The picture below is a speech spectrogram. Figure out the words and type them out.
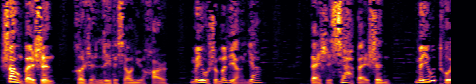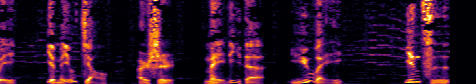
上半身和人类的小女孩没有什么两样，但是下半身没有腿，也没有脚，而是美丽的鱼尾。因此，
